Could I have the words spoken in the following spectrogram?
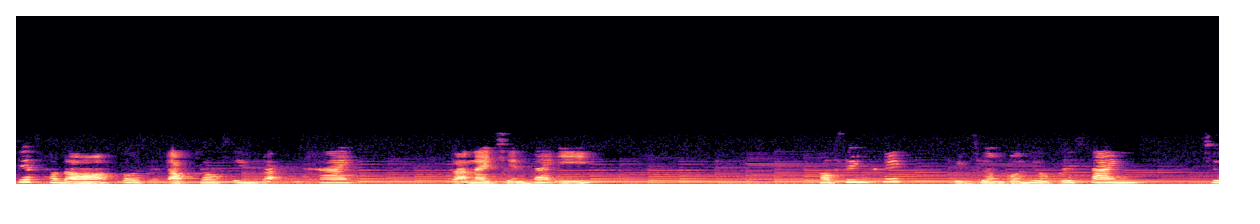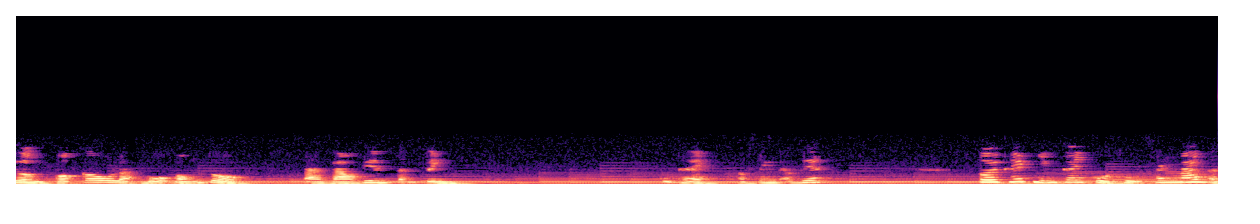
Tiếp sau đó tôi sẽ đọc cho học sinh đoạn thứ hai. Đoạn này triển khai ý. Học sinh thích vì trường có nhiều cây xanh, trường có câu lạc bộ bóng rổ và giáo viên tận tình. Cụ thể, học sinh đã viết Tôi thích những cây cổ thụ xanh mát ở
